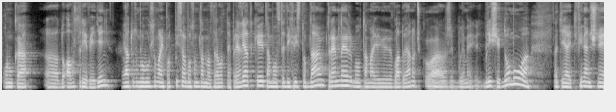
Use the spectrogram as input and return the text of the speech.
ponuka E, do Austrie Viedeň. Ja tú zmluvu som aj podpísal, bol som tam na zdravotnej prehliadke, tam bol vtedy Christoph Daum, tréner, bol tam aj Vlado Janočko a že budeme bližšie k domu a podstate aj finančne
